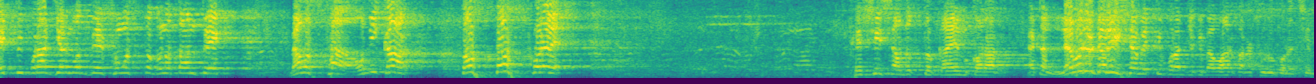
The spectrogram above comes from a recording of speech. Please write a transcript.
এই ত্রিপুরাজ্যের মধ্যে সমস্ত গণতান্ত্রিক ব্যবস্থা, অধিকার তস্তস করে ফেসিস রাজত্ব কায়েম করার একটা ল্যাবরেটরি হিসাবে ত্রিপুরাজ্যকে ব্যবহার করা শুরু করেছিল।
